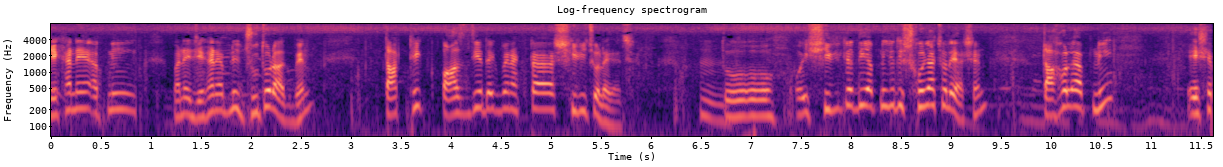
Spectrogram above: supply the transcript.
যেখানে আপনি মানে যেখানে আপনি জুতো রাখবেন তার ঠিক পাশ দিয়ে দেখবেন একটা সিঁড়ি চলে গেছে। তো ওই সিঁড়িটা দিয়ে আপনি যদি সোজা চলে আসেন তাহলে আপনি এসে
